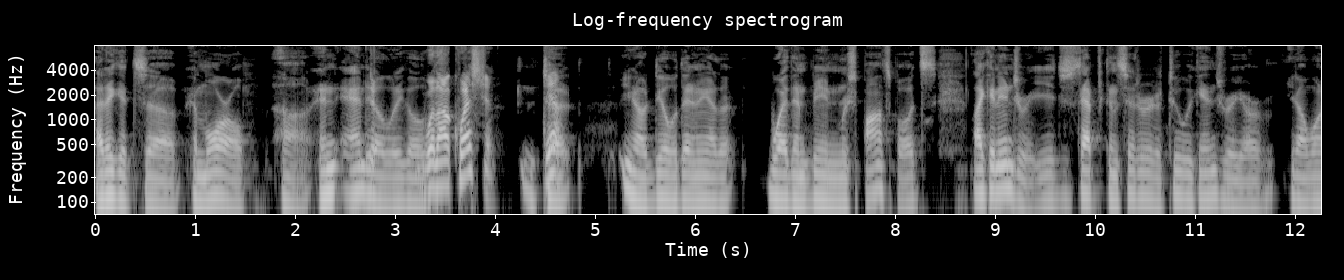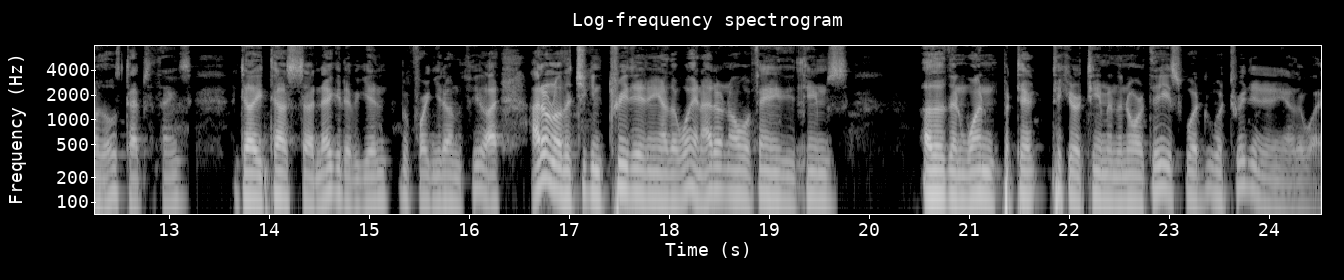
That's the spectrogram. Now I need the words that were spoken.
I think it's uh, immoral uh, and and illegal, without question. To yeah. you know deal with it any other way than being responsible. It's like an injury. You just have to consider it a two week injury or, you know, one of those types of things until you test uh, negative again before you can get on the field. I, I don't know that you can treat it any other way. And I don't know if any of the teams, other than one particular team in the Northeast, would, would treat it any other way.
